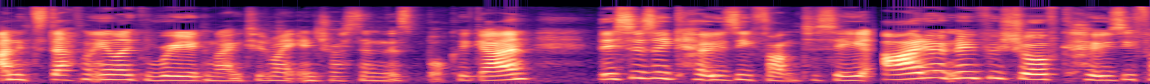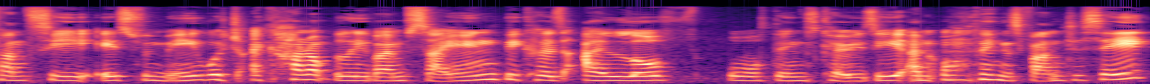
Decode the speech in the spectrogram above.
and it's definitely like reignited my interest in this book again. This is a cozy fantasy. I don't know for sure if cozy fantasy is for me which I cannot believe I'm saying because I love all things cozy and all things fantasy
